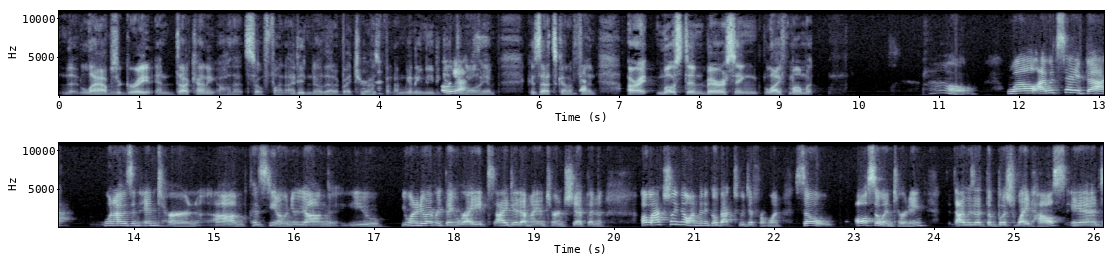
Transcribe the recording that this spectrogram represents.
The labs are great, and duck hunting. Oh, that's so fun! I didn't know that about your husband. I'm going to need to oh, get Oh, yes. to know him because that's kind of fun. All right, most embarrassing life moment. Oh, well, I would say back when I was an intern, um, because you know when you're young, you you want to do everything right. I did at my internship, and oh, actually, no, I'm going to go back to a different one. So, also interning, I was at the Bush White House, and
